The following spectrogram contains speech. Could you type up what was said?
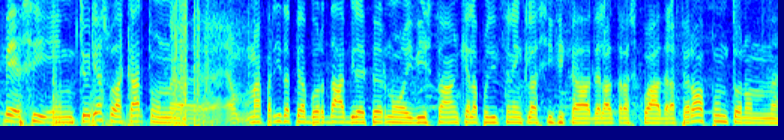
Beh sì, in teoria sulla carta un, è eh, una partita più abbordabile per noi, visto anche la posizione in classifica dell'altra squadra, però appunto non, non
